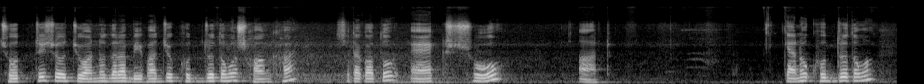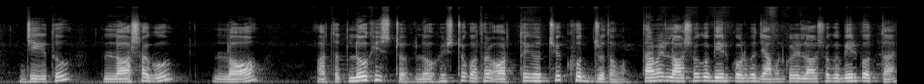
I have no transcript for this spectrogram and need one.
ছত্রিশ ও চুয়ান্ন দ্বারা বিভাজ্য ক্ষুদ্রতম সংখ্যা, সেটা কত? একশো আট। কেন ক্ষুদ্রতম? যেহেতু লসাগু ল, অর্থাৎ লঘিষ্ঠ। লঘিষ্ঠ কথার অর্থই হচ্ছে ক্ষুদ্রতম। তার মানে লসাগু বের করব, যেমন করে লসাগু বের করতে হয়,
